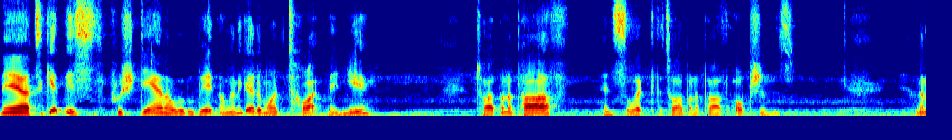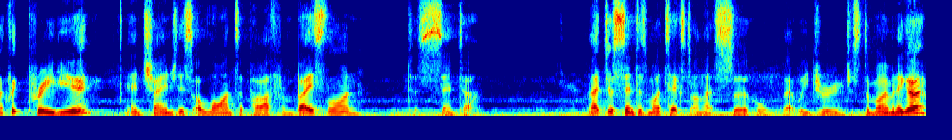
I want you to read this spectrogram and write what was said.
Now, to get this pushed down a little bit, I'm going to go to my type menu type on a path, and select the type on a path options. I'm going to click preview and change this align to path from baseline to center. That just centers my text on that circle that we drew just a moment ago.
